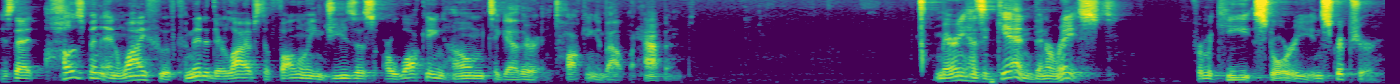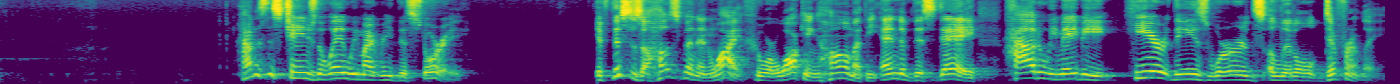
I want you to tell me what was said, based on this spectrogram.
is that husband and wife who have committed their lives to following Jesus are walking home together and talking about what happened. Mary has again been erased from a key story in Scripture. How does this change the way we might read this story? If this is a husband and wife who are walking home at the end of this day, how do we maybe hear these words a little differently?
